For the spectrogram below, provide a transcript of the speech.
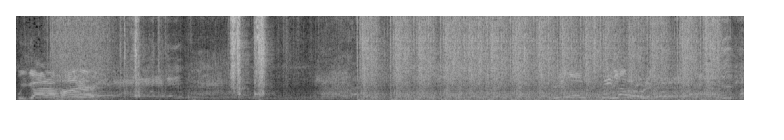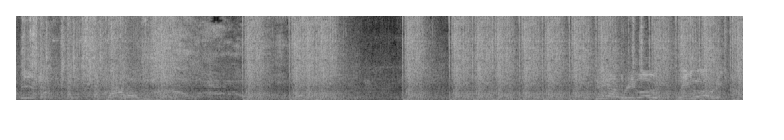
We got a hunter. Reload. Reloading. Got him. Reload. Reloading.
